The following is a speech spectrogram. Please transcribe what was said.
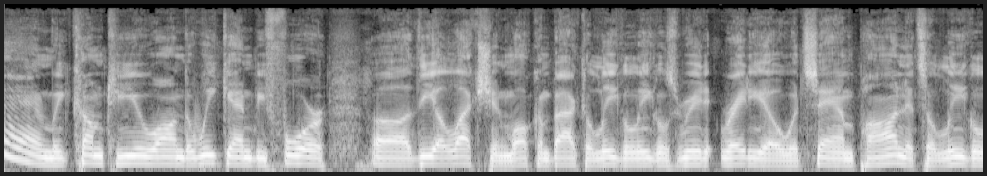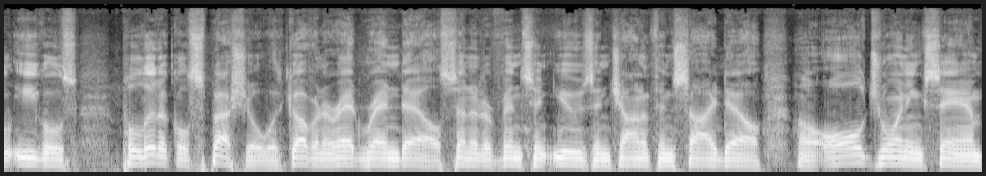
And we come to you on the weekend before uh, the election. Welcome back to Legal Eagles Radio with Sam Pond. It's a Legal Eagles political special with Governor Ed Rendell, Senator Vincent Hughes, and Jonathan Saidel, uh, all joining Sam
